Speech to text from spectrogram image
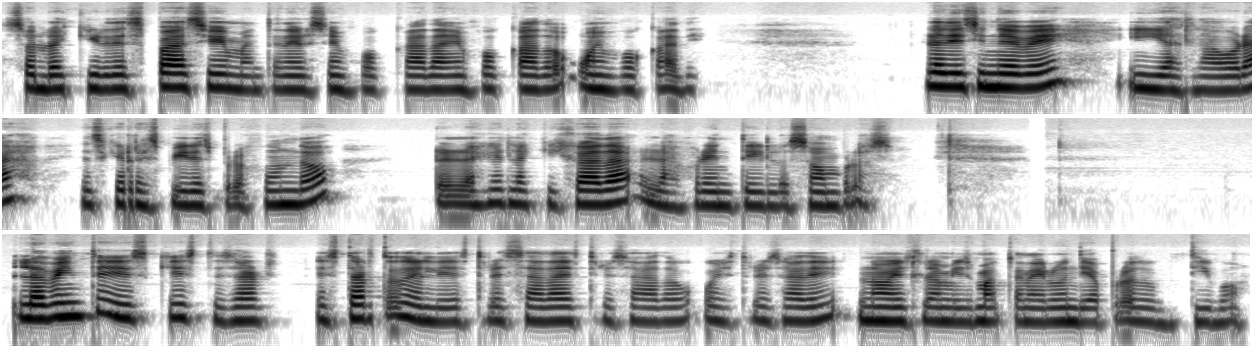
solo hay que ir despacio y mantenerse enfocada, enfocado o enfocade. La 19, y hazla ahora, es que respires profundo, relajes la quijada, la frente y los hombros. La 20 es que estar, estar todo el día estresada, estresado o estresade no es lo mismo tener un día productivo.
